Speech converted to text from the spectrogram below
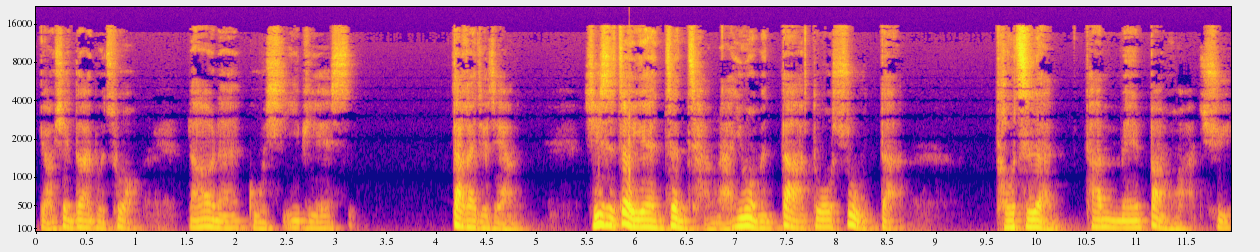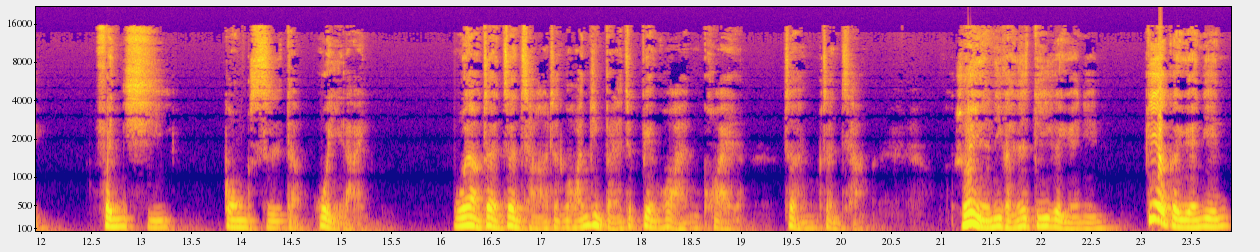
表现都还不错，然后呢，股息 EPS 大概就这样。其实这也很正常啦，因为我们大多数的投资人他没办法去分析公司的未来。我想这很正常啊，整个环境本来就变化很快了，这很正常。所以呢，你可能是第一个原因。第二个原因，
